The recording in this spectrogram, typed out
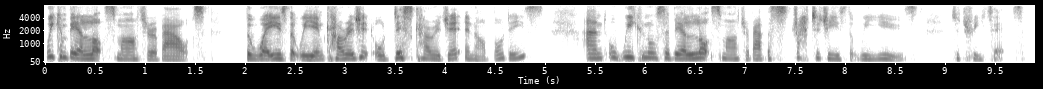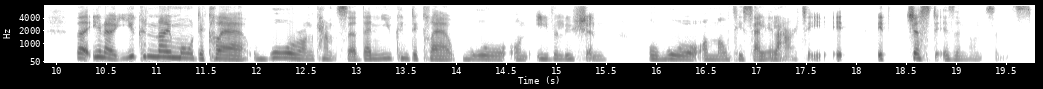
We can be a lot smarter about the ways that we encourage it or discourage it in our bodies. And we can also be a lot smarter about the strategies that we use to treat it. But you know, you can no more declare war on cancer than you can declare war on evolution or war on multicellularity. It, it just is a nonsense.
